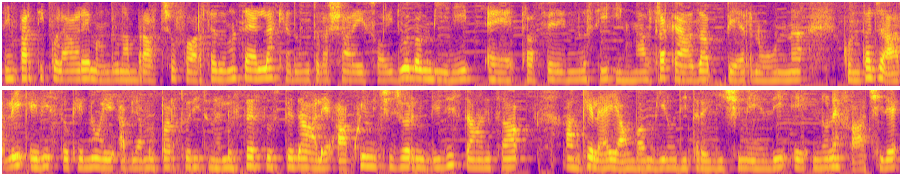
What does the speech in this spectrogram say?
in particolare mando un abbraccio forte a Donatella che ha dovuto lasciare i suoi due bambini eh, trasferendosi in un'altra casa per non contagiarli. E visto che noi abbiamo partorito nello stesso ospedale a 15 giorni di distanza anche lei ha un bambino di 13 mesi e non è facile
